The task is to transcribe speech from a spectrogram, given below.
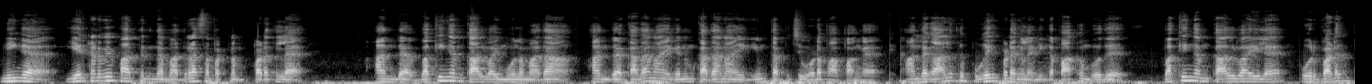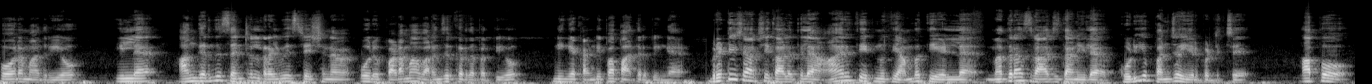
நீங்க ஏற்கனவே பார்த்திருந்த மத்ராசப்பட்டினம் படத்துல அந்த பக்கிங்கம் கால்வாய் மூலமா தான் அந்த கதாநாயகனும் கதாநாயகியும் தப்பிச்சு ஓட பார்ப்பாங்க. அந்த காலத்து புகைப்படங்களை நீங்க பார்க்கும்போது பக்கிங்கம் கால்வாயில ஒரு படகு போற மாதிரியோ இல்லை அங்கேருந்து சென்ட்ரல் ரயில்வே ஸ்டேஷனை ஒரு படமாக வரைஞ்சிருக்கிறத பற்றியோ நீங்கள் கண்டிப்பாக பார்த்துருப்பீங்க. பிரிட்டிஷ் ஆட்சி காலத்தில் ஆயிரத்தி எட்நூத்தி ஐம்பத்தி ஏழில் மദ്രാஸ் ராஜதானியில் கொடிய பஞ்சம் ஏற்பட்டுச்சு. அப்போ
